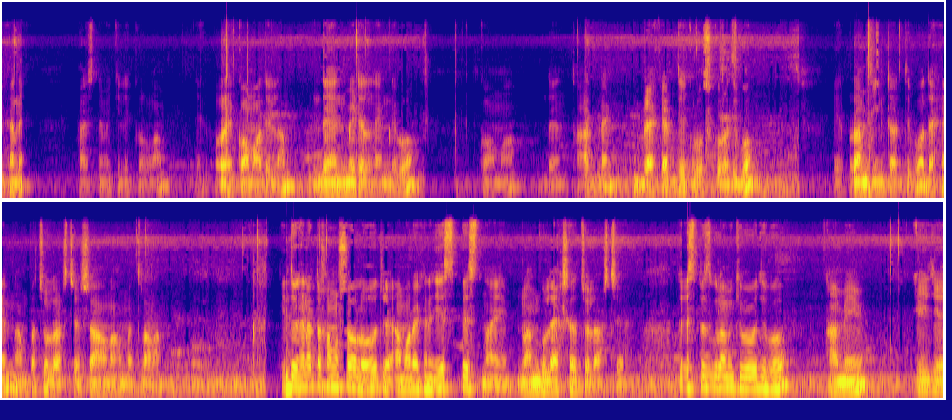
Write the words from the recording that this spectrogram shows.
এখানে ফার্স্ট নেমে ক্লিক করলাম। এরপরে কমা দিলাম দেন মিডল নেম নিব comma then third name bracket দিয়ে ক্লোজ করে দিব। এরপর আমি ইন্টার দিব, দেখেন নামটা চলে আসছে, শাহান আহমেদ রানা। কিন্তু এখানে একটা সমস্যা হলো যে আমার এখানে স্পেস নাই, নামগুলো একসাথে চলে আসছে। তো স্পেসগুলো আমি কীভাবে দিব? আমি এই যে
